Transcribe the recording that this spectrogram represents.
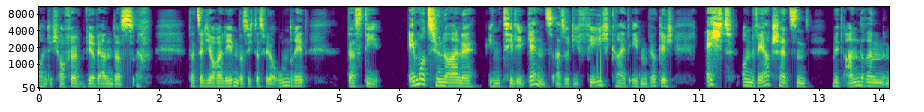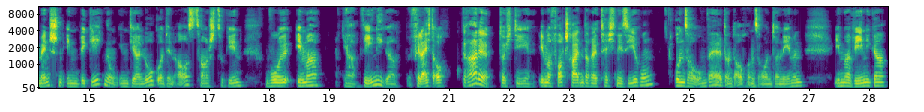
und ich hoffe, wir werden das tatsächlich auch erleben, dass sich das wieder umdreht, dass die emotionale Intelligenz, also die Fähigkeit eben wirklich echt und wertschätzend mit anderen Menschen in Begegnung, in Dialog und in Austausch zu gehen, wohl immer ja weniger, vielleicht auch gerade durch die immer fortschreitendere Technisierung unserer Umwelt und auch unserer Unternehmen immer weniger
